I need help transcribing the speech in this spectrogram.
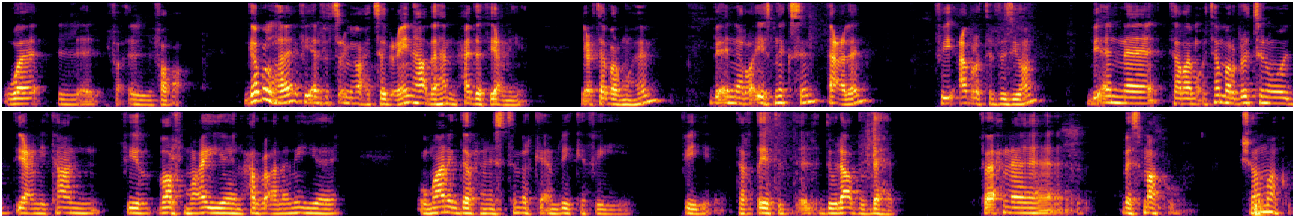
والفضاء. قبلها في 1971 هذا هم حدث يعني يعتبر مهم بأن الرئيس نيكسون أعلن في عبر التلفزيون بأن ترى مؤتمر بريتون وود يعني كان في ظرف معين وحرب عالمية وما نقدر إحنا نستمر كأمريكا في في تغطية الدولار بالذهب. فإحنا بس ماكو. شلون ماكو؟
